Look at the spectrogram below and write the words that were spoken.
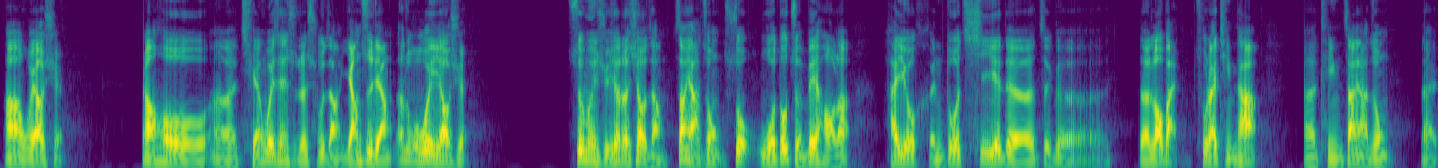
啊！我要选。然后，呃，前卫生署的署长杨志良，那我也要选。孙文学校的校长张亚中说，我都准备好了。还有很多企业的这个的老板出来挺他，呃，挺张亚中来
